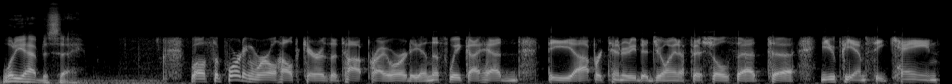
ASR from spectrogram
What do you have to say? Well, supporting rural health care is a top priority. And this week I had the opportunity to join officials at uh, UPMC Kane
